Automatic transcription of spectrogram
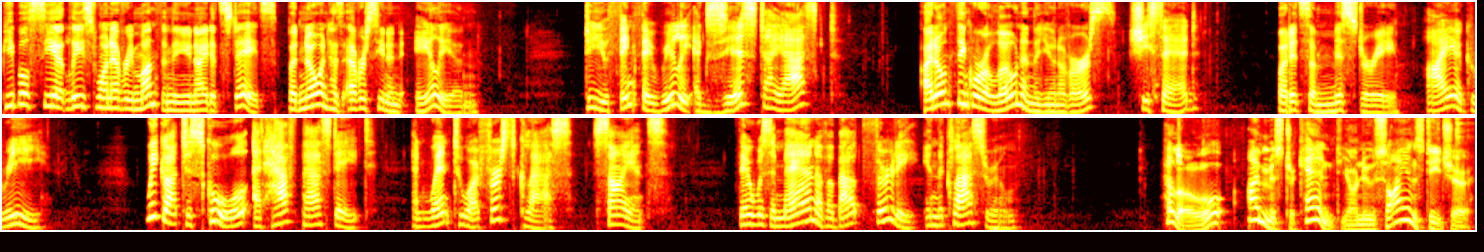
People see at least one every month in the United States, but no one has ever seen an alien. Do you think they really exist? I asked. I don't think we're alone in the universe, She said. but it's a mystery. I agree. We got to school at half past eight and went to our first class, science. There was a man of about 30 in the classroom. Hello, I'm Mr. Kent, your new science teacher.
